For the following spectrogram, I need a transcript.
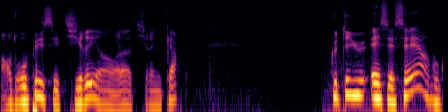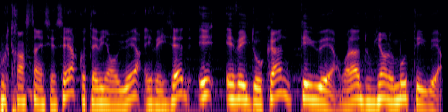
Alors dropper, c'est tirer, hein, voilà, tirer une carte. Que tu eu SSR, Goku Ultra Instinct SSR, que tu avais en UR, Éveil Z, et Éveil Dokkan TUR. Voilà d'où vient le mot TUR.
